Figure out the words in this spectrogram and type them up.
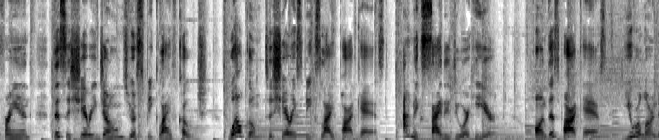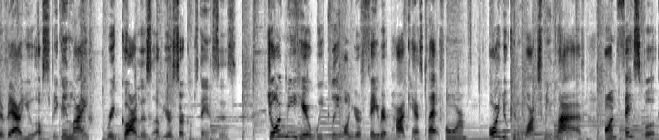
friend. This is Sherry Jones, your Speak Life coach. Welcome to Sherry Speaks Life podcast. I'm excited you are here. On this podcast, you will learn the value of speaking life regardless of your circumstances. Join me here weekly on your favorite podcast platform, or you can watch me live on Facebook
